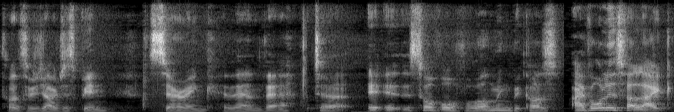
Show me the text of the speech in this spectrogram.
throughout this video. I've just been staring there and there. But, uh, it, it's sort of overwhelming because I've always felt like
